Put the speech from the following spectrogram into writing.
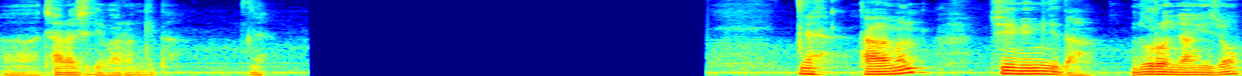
어, 잘 하시기 바랍니다. 네. 네, 다음은 김입니다. 누런 양이죠.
